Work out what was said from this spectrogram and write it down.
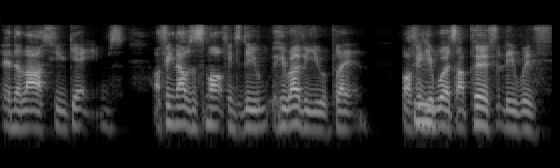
in the last few games. I think that was a smart thing to do, whoever you were playing. But I think mm. it worked out perfectly with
